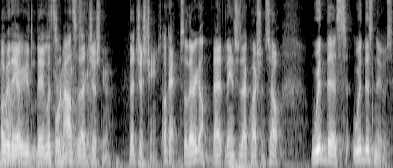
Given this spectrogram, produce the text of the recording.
oh, they they listed him out, so that ago. just yeah. that just changed. Okay, so there you go. That answers that question. So with this with this news,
